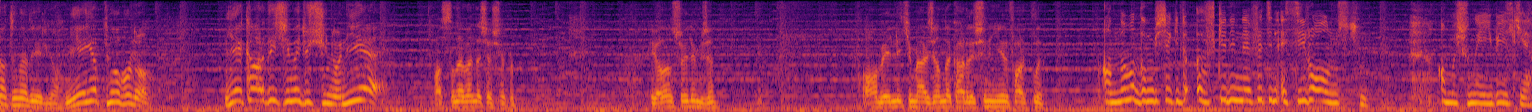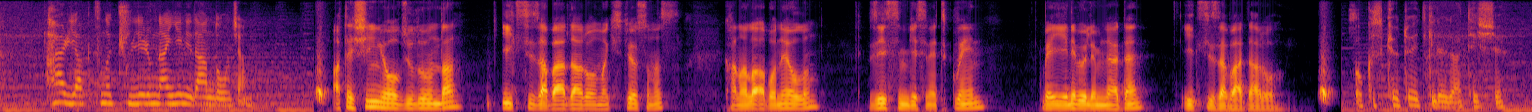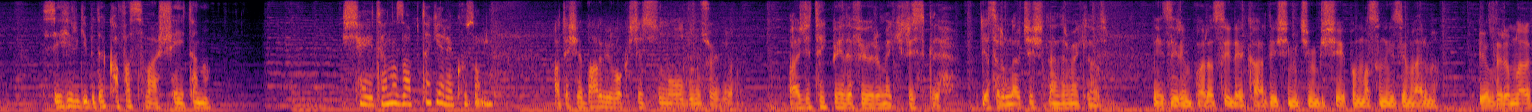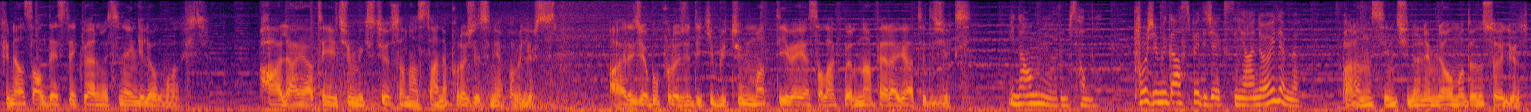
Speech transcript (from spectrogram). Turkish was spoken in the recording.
adına veriyor? Niye yapıyor bunu? Niye kardeşimi düşünüyor? Niye? Aslında ben de şaşırdım. Yalan söylemeyeceğim. Ama belli ki Mercan'da kardeşinin yeri farklı. Anlamadığım bir şekilde öfkenin, nefretin esiri olmuşsun. Ama şunu iyi bil ki her yaktığında küllerimden yeniden doğacağım. Ateşin yolculuğundan ilk siz haberdar olmak istiyorsanız kanala abone olun, zil simgesine tıklayın ve yeni bölümlerden ilk siz haberdar olun. O kız kötü etkiledi ateşi. Zehir gibi de kafası var şeytanın. Şeytanı zapta gerek o zaman. Ateşe dar bir bakış açısının olduğunu söylüyor. Ayrıca tek bir hedefe yürümek riskli. Yatırımları çeşitlendirmek lazım. Nezir'in parasıyla kardeşim için bir şey yapılmasına izin vermem. Yıldırımlara finansal destek vermesine engel olmalıyız. Hala hayata geçirmek istiyorsan hastane projesini yapabilirsin. Ayrıca bu projedeki bütün maddi ve yasal haklarından feragat edeceksin. İnanmıyorum sana. Projemi gasp edeceksin yani öyle mi? Paranın senin için önemli olmadığını söylüyordun.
